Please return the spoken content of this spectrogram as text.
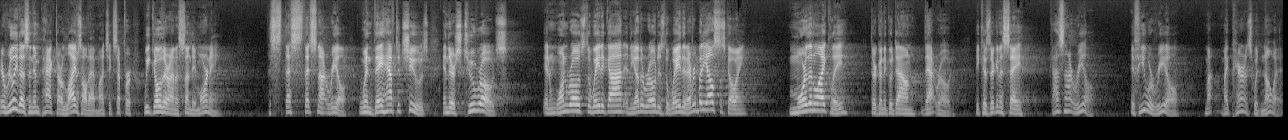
it really doesn't impact our lives all that much, except for we go there on a Sunday morning. That's, that's, that's not real. When they have to choose, and there's two roads, and one road's the way to God, and the other road is the way that everybody else is going, more than likely, they're going to go down that road because they're going to say, God's not real. If He were real, my, my parents would know it.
